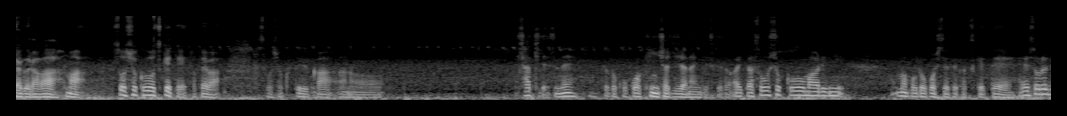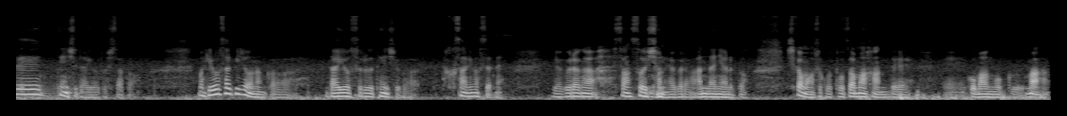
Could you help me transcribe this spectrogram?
櫓は、まあ、装飾をつけて、例えば、装飾というか、あのシャチですね。ちょっとここは金シャチじゃないんですけど、ああいった装飾を周りに、まあ、施してというかつけて、えそれで天守代用としたと。まあ、弘前城なんかは代用する天守がたくさんありますよね。櫓が、3層以上の櫓があんなにあると。しかもあそこ、戸様藩で、えー、5万石、ま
